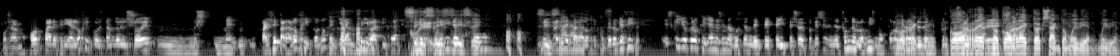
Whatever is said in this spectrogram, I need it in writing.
pues a lo mejor parecería lógico, estando el PSOE, mm, me, parece paradójico, ¿no? Que quieran privatizar. sí, sí, sí, me parece paradójico, pero que decir es que yo creo que ya no es una cuestión de PP y PSOE, porque es, en el fondo es lo mismo, por lo correcto, menos desde Correcto, correcto, exacto, muy bien, muy bien.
